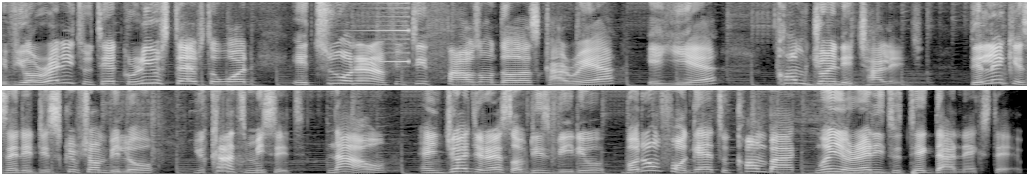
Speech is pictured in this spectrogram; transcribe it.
if you're ready to take real steps toward a $250,000 career a year, come join the challenge. The link is in the description below. You can't miss it. Now, enjoy the rest of this video, but don't forget to come back when you're ready to take that next step.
